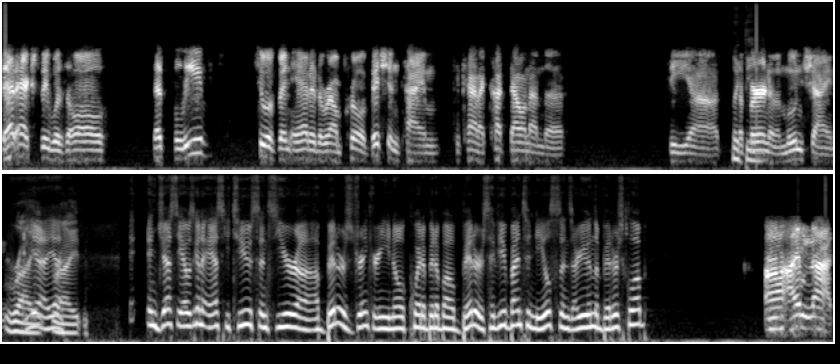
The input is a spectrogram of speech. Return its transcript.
That actually was all that's believed to have been added around Prohibition time to kind of cut down on the the uh, Like the the- burn of the moonshine. right, Yeah, yeah. right, And Jesse, I was going to ask you too, since you're a, a bitters drinker, and you know quite a bit about bitters. Have you been to Nelsen's? Are you in the bitters club? Uh, I'm not.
